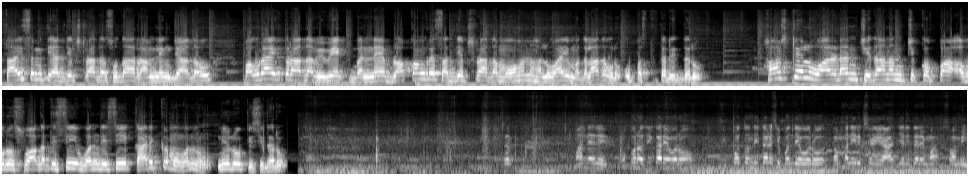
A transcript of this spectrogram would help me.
ಸ್ಥಾಯಿ ಸಮಿತಿ ಅಧ್ಯಕ್ಷರಾದ ಸುಧಾ ರಾಮ್ಲಿಂಗ್ ಜಾಧವ್, ಪೌರಾಯುಕ್ತರಾದ ವಿವೇಕ್ ಬನ್ನೆ, ಬ್ಲಾಕ್ ಕಾಂಗ್ರೆಸ್ ಅಧ್ಯಕ್ಷರಾದ ಮೋಹನ್ ಹಲ್ವಾಯಿ ಮೊದಲಾದವರು ಉಪಸ್ಥಿತರಿದ್ದರು. ಹಾಸ್ಟೆಲ್ ವಾರ್ಡನ್ ಚಿದಾನಂದ್ ಚಿಕ್ಕೊಪ್ಪ ಅವರು ಸ್ವಾಗತಿಸಿ, ವಂದಿಸಿ ಕಾರ್ಯಕ್ರಮವನ್ನು ನಿರೂಪಿಸಿದರು. ಮಾನ್ಯರೇ ಒಬ್ಬರು ಅಧಿಕಾರಿಯವರು ಇಪ್ಪತ್ತೊಂದು ಇತರ ಸಿಬ್ಬಂದಿಯವರು ತಮ್ಮ ನಿರೀಕ್ಷಣೆಗೆ ಹಾಜರಿದ್ದಾರೆ ಮಹಾಸ್ವಾಮಿ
